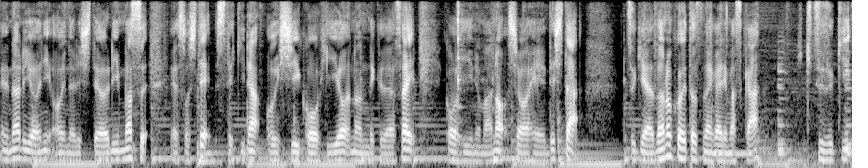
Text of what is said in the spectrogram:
なるようにお祈りしております、えそして素敵な美味しいコーヒーを飲んでください。コーヒー沼の翔平でした。次はどの声とつながりますか？引き続き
